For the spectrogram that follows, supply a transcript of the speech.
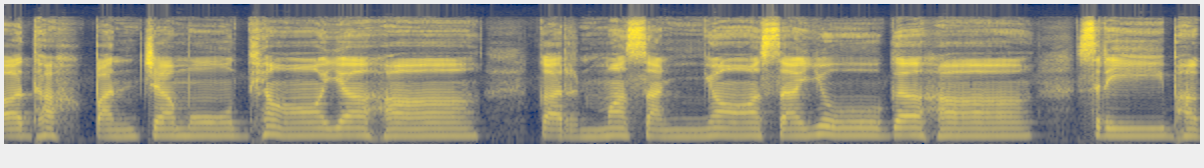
అధ పంచమోధ్యాయ. कर्मसन्न्यासयोगः श्रीभगवानुवाच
